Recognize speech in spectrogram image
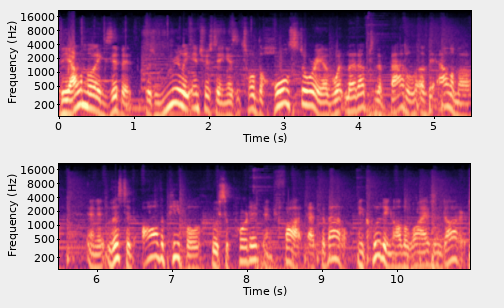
The Alamo exhibit was really interesting as it told the whole story of what led up to the Battle of the Alamo, and it listed all the people who supported and fought at the battle, including all the wives and daughters.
